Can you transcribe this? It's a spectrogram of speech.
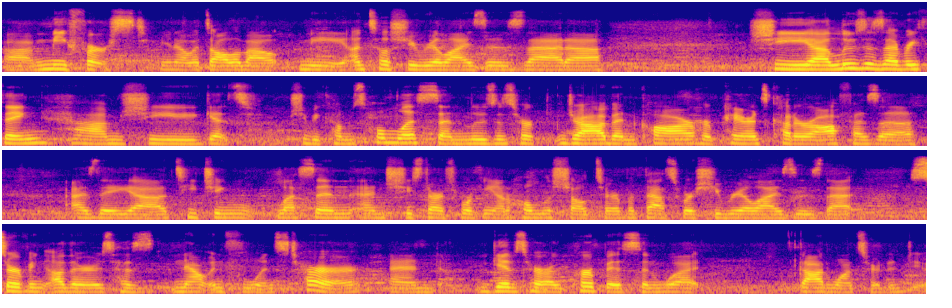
uh, me first. You know, it's all about me until she realizes that uh, she uh, loses everything. Um, she gets, she becomes homeless and loses her job and car. Her parents cut her off as a as a uh, teaching lesson and she starts working at a homeless shelter but that's where she realizes that serving others has now influenced her and gives her a purpose in what god wants her to do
